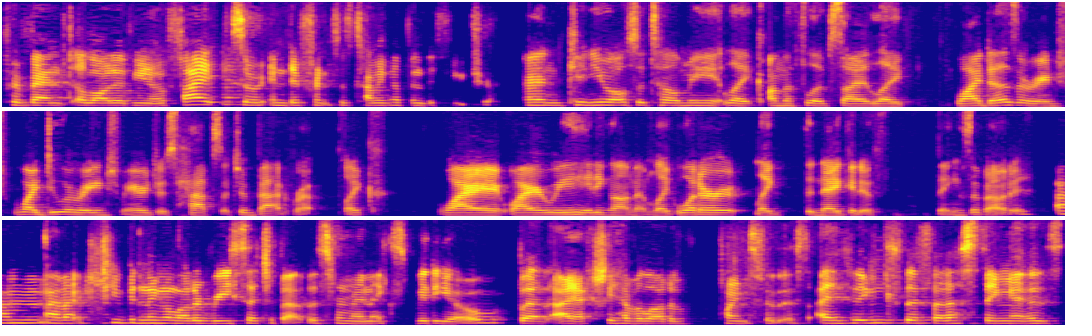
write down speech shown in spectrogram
prevent a lot of, you know, fights or indifferences coming up in the future. And can you also tell me, like, on the flip side, like, why does arrange why do arranged marriages have such a bad rep? Like why why are we hating on them? Like what are like the negative things about it? Um i've actually been doing a lot of research about this for my next video but i actually have a lot of points for this. I think the first thing is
